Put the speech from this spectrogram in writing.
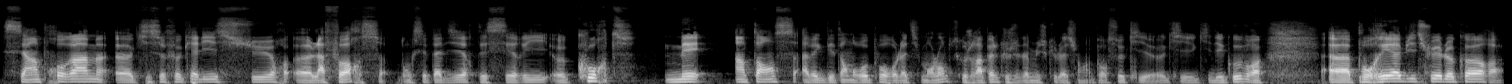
c'est un programme euh, qui se focalise sur la force, donc c'est-à-dire des séries courtes mais intense avec des temps de repos relativement longs, parce que je rappelle que j'ai de la musculation, hein, pour ceux qui, euh, qui, qui, découvrent, euh, pour réhabituer le corps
